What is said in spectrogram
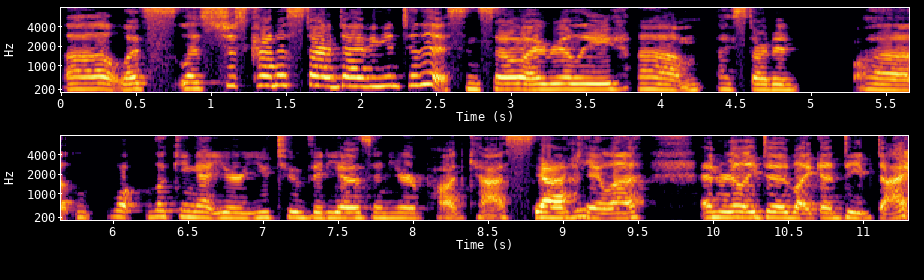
uh, let's let's just kind of start diving into this." And so I really um, I started uh, w- looking at your YouTube videos and your podcasts, yeah. uh, Kayla, and really did like a deep dive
